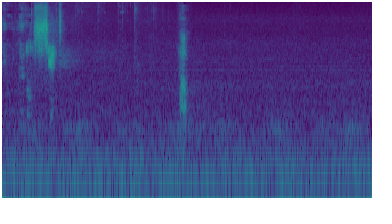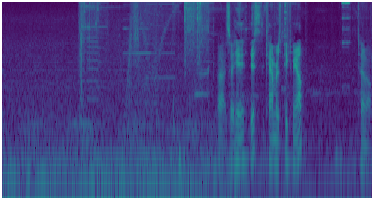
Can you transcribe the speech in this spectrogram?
you little shit. Huh? Alright, so here, this, the camera's picked me up. Turn off.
